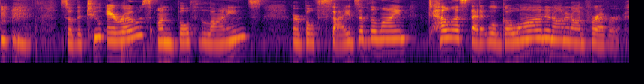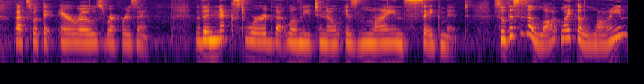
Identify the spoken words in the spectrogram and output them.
so the two arrows on both lines or both sides of the line tell us that it will go on and on and on forever. That's what the arrows represent. The next word that we'll need to know is line segment. So this is a lot like a line,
